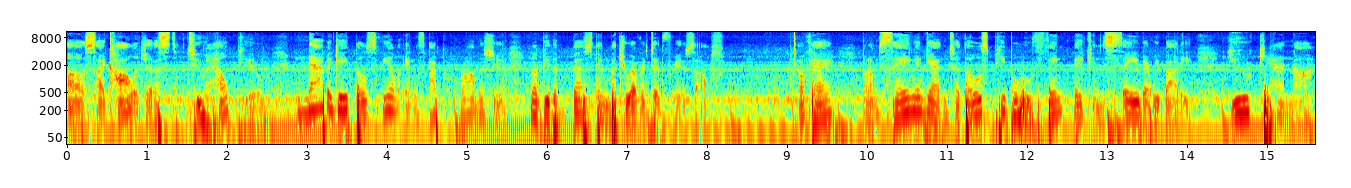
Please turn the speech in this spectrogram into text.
a psychologist to help you navigate those feelings? I promise you, it'll be the best thing that you ever did for yourself. Okay? But I'm saying again to those people who think they can save everybody, you cannot.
